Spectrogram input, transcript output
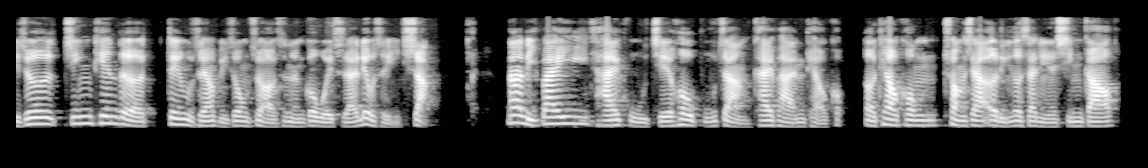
也就是今天的电路成交比重最好是能够维持在六成以上。那礼拜一台股节后补涨，开盘跳空，呃跳空创下二零二三年的新高。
